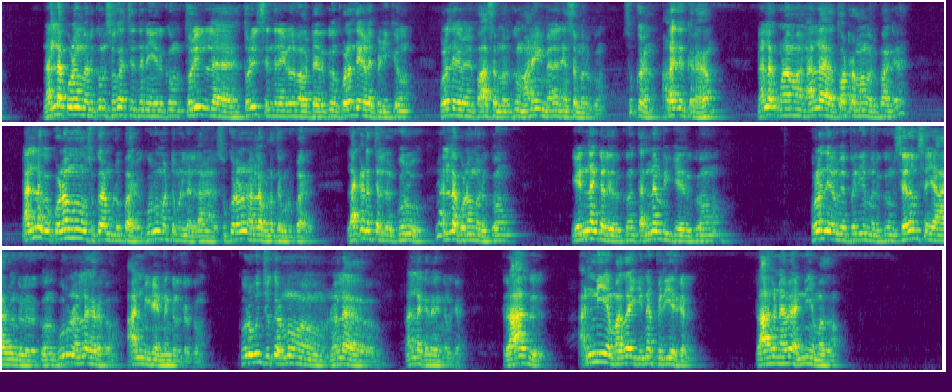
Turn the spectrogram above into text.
நல்ல குணம் இருக்கும் சுக சிந்தனை இருக்கும் தொழிலில் தொழில் சிந்தனைகள் அவர்கிட்ட இருக்கும் குழந்தைகளை பிடிக்கும் குழந்தைகள் பாசம் இருக்கும் மனைவி மேலே நேசம் இருக்கும். சுக்கிரன் அழகு கிரகம். நல்ல குணமாக நல்ல தோற்றமாகவும் இருப்பாங்க. நல்ல குணமும் சுக்கரன் கொடுப்பாரு. குரு மட்டும் இல்லை சுக்கரனும் நல்ல குணத்தை கொடுப்பாரு. லக்கணத்தில் குரு நல்ல குணம் இருக்கும். எண்ணங்கள் இருக்கும் தன்னம்பிக்கை இருக்கும். குழந்தைகள் பெரியம் இருக்கும். செலவு செய்ய ஆர்வங்கள் இருக்கும். குரு நல்ல கிரகம் ஆன்மீக எண்ணங்கள் இருக்கும். குருவும் சுக்கரமும் நல்ல நல்ல கிரகங்களுக்கு ராகு அந்நிய மத இன பிரியர்கள் ராகுனாவே அந்நிய மதம்.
